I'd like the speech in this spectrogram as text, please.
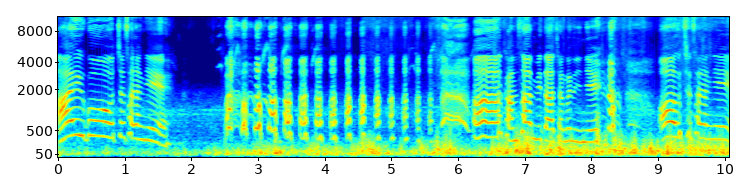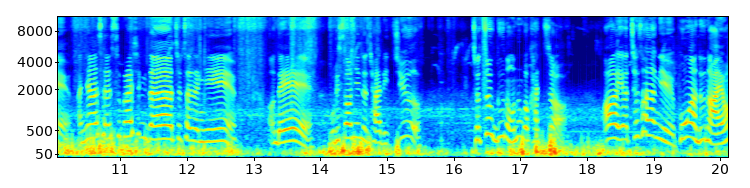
아이고 최 사장님. 아 감사합니다 정은이님. 아우 최 사장님 안녕하세요 수고하십니다 최 사장님. 어, 네 우리 써니는 잘 있죠? 저쪽 눈 오는 거 같죠? 아, 야, 최 사장님, 봉화 눈 와요?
